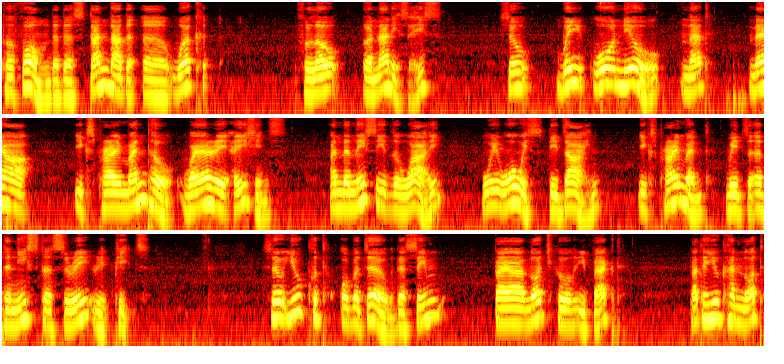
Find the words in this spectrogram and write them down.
performed the standard uh, workflow analysis. So we all knew that there are experimental variations and this is why we always design experiment with at least three repeats. So you could observe the same biological effect, but you cannot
